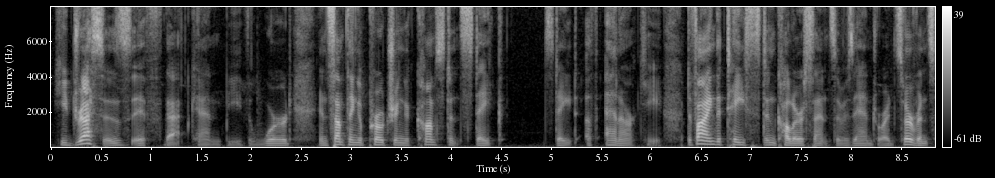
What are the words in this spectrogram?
He dresses, if that can be the word, in something approaching a constant stake state of anarchy, defying the taste and color sense of his android servants,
